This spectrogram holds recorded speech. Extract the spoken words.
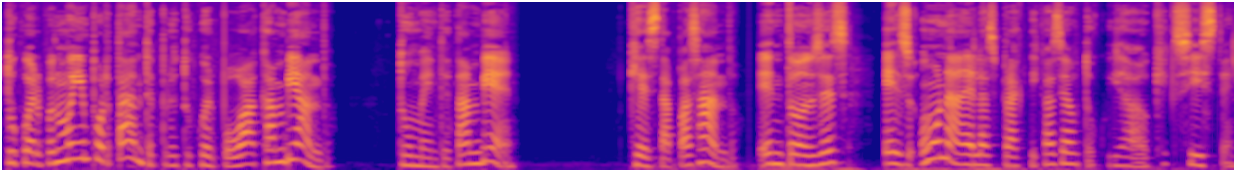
Tu cuerpo es muy importante, pero tu cuerpo va cambiando, tu mente también. ¿Qué está pasando? Entonces, es una de las prácticas de autocuidado que existen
